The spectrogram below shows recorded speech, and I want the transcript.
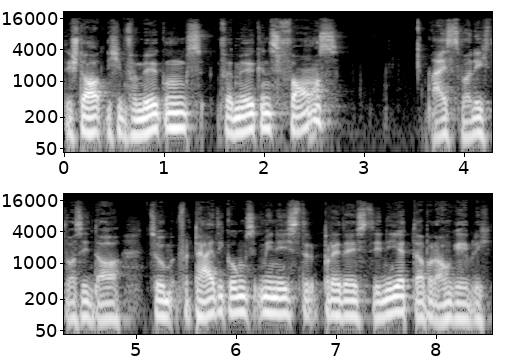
des staatlichen Vermögens, Vermögensfonds weiß zwar nicht, was ihn da zum Verteidigungsminister prädestiniert, aber angeblich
